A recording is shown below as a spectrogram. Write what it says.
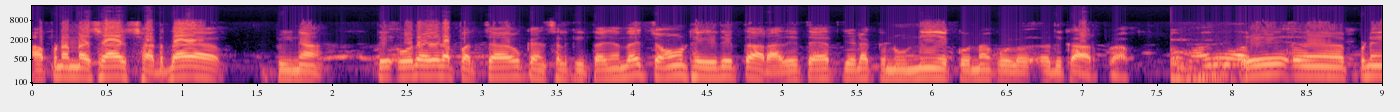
ਆਪਣਾ ਨਸ਼ਾ ਛੱਡਦਾ ਆ ਪੀਣਾ ਤੇ ਉਹਦਾ ਜਿਹੜਾ ਪਰਚਾ ਹੈ ਉਹ ਕੈਨਸਲ ਕੀਤਾ ਜਾਂਦਾ ਹੈ। 64 ਏ ਦੇ ਧਾਰਾ ਦੇ ਤਹਿਤ ਜਿਹੜਾ ਕਾਨੂੰਨੀ ਇੱਕ ਉਹਨਾਂ ਕੋਲ ਅਧਿਕਾਰ ਪ੍ਰਾਪਤ ਇਹ ਅ, ਆਪਣੇ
